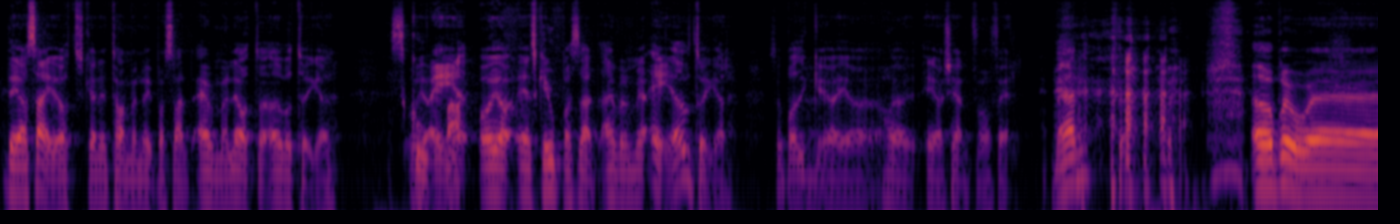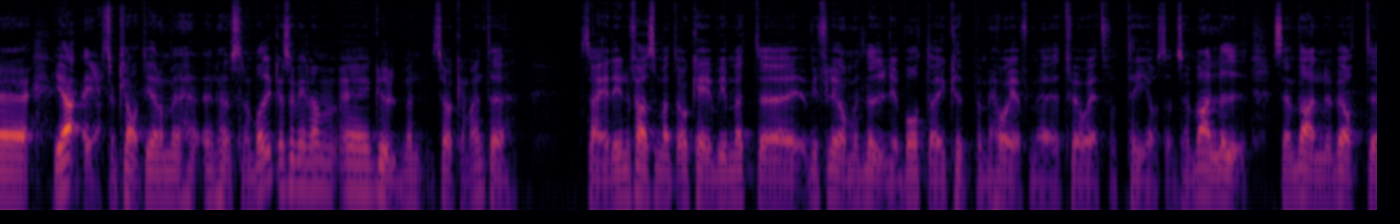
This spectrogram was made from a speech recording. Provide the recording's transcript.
det jag säger ska ni ta med en nypa salt, även om jag låter övertygad. Skopa. Och jag är, och jag är skopa salt, även om jag är övertygad. Så brukar jag, jag, jag, är jag känd för att ha fel. Men Örebro, eh, ja, ja såklart gör de en höst de brukar så vinner de eh, guld, men så kan man inte säga. Det är ungefär som att okej, okay, vi mötte, vi förlorade mot Luleå borta i kuppen med HF med 2-1 för 10 år sedan. Sen vann, sen vann vårt eh,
